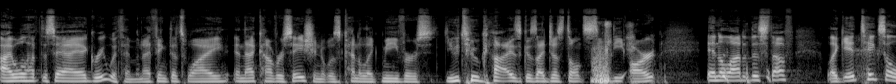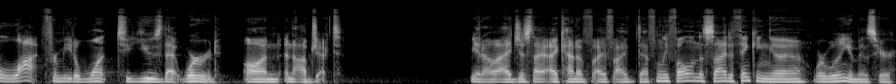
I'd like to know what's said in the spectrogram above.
I will have to say I agree with him, and I think that's why in that conversation it was kind of like me versus you two guys because I just don't see the art in a lot of this stuff. Like it takes a lot for me to want to use that word on an object. You know, I just I, I kind of I've, I've definitely fallen aside of thinking uh, where William is here.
